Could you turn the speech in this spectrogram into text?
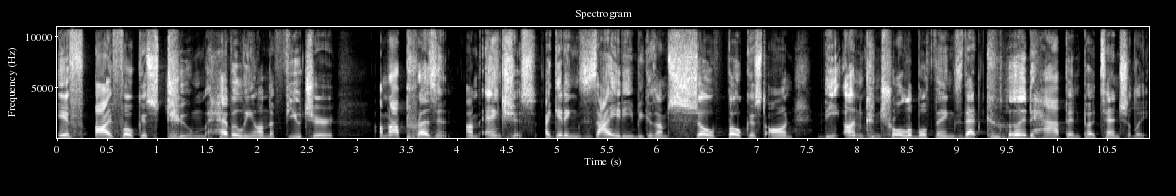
If I focus too heavily on the future, I'm not present. I'm anxious. I get anxiety because I'm so focused on the uncontrollable things that could happen potentially.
